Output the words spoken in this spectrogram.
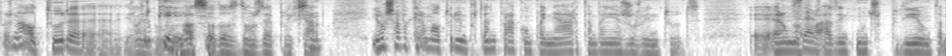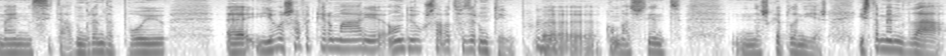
Pois na altura, eu lembro o nosso saudoso Dom José Policarpo, eu achava que era uma altura importante para acompanhar também a juventude. Uh, era uma certo. fase em que muitos podiam também necessitar de um grande apoio Uh, e eu achava que era uma área onde eu gostava de fazer um tempo, uhum. uh, como assistente nas capelanias. Isto também me dá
